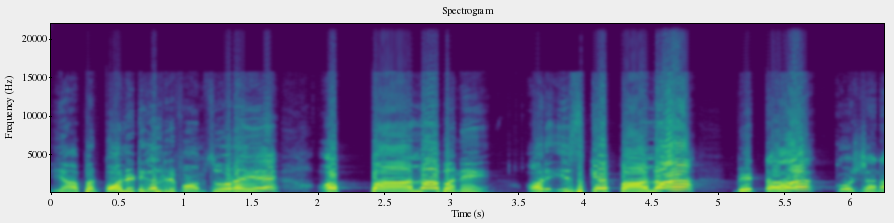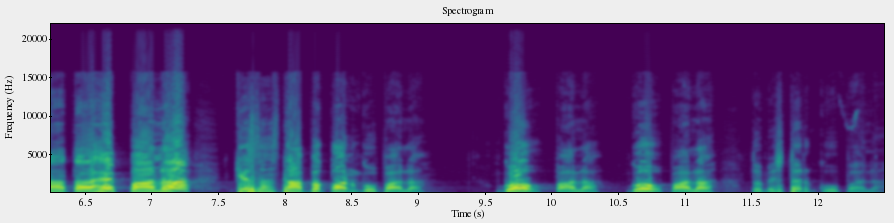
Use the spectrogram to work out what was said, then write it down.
यहाँ पर पॉलिटिकल रिफॉर्म्स हो रहे हैं और पाला बने और इसके पाला बेटा, क्वेश्चन आता है, पाला, के संस्थापक कौन? गोपाला। गोपाला गोपाला। तो मिस्टर गोपाला।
